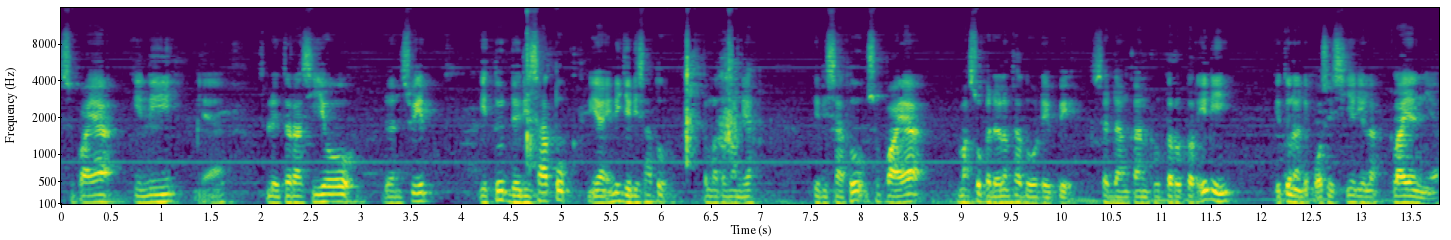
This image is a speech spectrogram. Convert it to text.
supaya ini ya split rasio dan switch itu jadi satu ya ini jadi satu teman-teman ya. Jadi satu supaya masuk ke dalam satu OTP sedangkan router-router ini itu nanti posisinya di klien ya.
